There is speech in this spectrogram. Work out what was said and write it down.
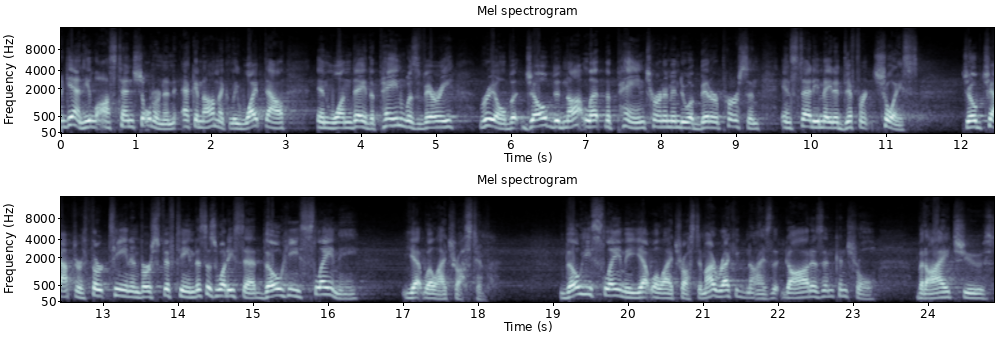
Again, he lost 10 children and economically wiped out in one day. The pain was very real, but Job did not let the pain turn him into a bitter person. Instead, he made a different choice. Job chapter 13 and verse 15, this is what he said Though he slay me, yet will I trust him. Though he slay me, yet will I trust him. I recognize that God is in control, but I choose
